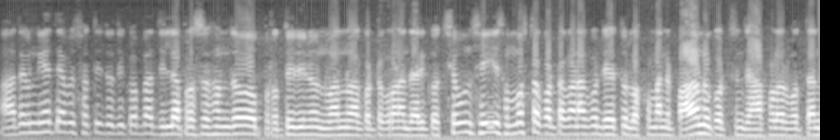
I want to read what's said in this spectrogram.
ତାକୁ ନିହାତି ଭାବେ ସତ୍ୟ ଯଦି କହିବା ଜିଲ୍ଲା ପ୍ରଶାସନ ଯେଉଁ ପ୍ରତିଦିନ ନୂଆ ନୂଆ କଟକଣା ଜାରି କରିଛି ଏବଂ ସେଇ ସମସ୍ତ କଟକଣାକୁ ଯେହେତୁ ଲୋକମାନେ ପାଳନ କରୁଛନ୍ତି ଯାହାଫଳରେ ବର୍ତ୍ତମାନ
